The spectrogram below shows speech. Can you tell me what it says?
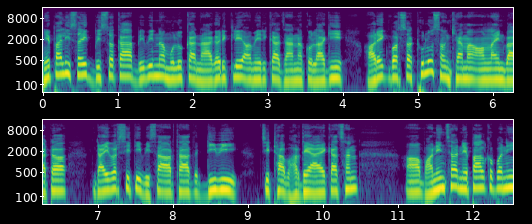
नेपाली सहित विश्वका विभिन्न मुलुकका नागरिकले अमेरिका जानको लागि हरेक वर्ष ठुलो सङ्ख्यामा अनलाइनबाट डाइभर्सिटी भिसा अर्थात् डिबी चिठा भर्दै आएका छन्। भनिन्छ नेपालको पनि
